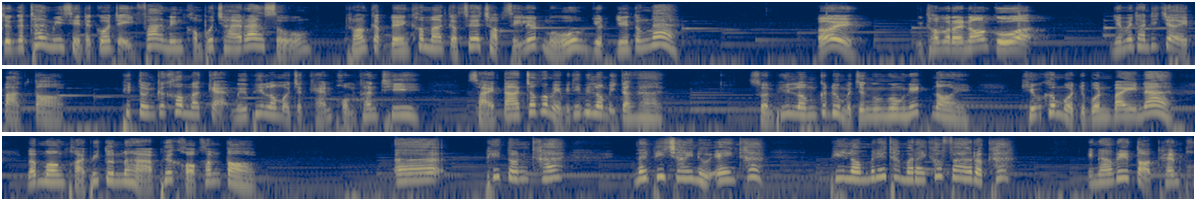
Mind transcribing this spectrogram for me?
จนกระทั่งมีเสียงตะโกนจากอีกฝั่งหนึ่งของผู้ชายร่างสูง พร้อมกับเดินเข้ามากับเสื้อช็อปสีเลือดหมูหยุดยืนตรงหน้า เฮ้ย มึงทำอะไรน้องกูอะยังไม่ทันที่จะเอ่ยปากตอบ พี่ตุลก็เข้ามาแกะมือพี่ลมออกจากแขนผมทันที สายตาเจ้าก็เหม็นไปที่พี่ลมอีกต่างหาก ส่วนพี่ลมก็ดูเหมือนจะงงๆนิดหน่อย คิ้วขมวดอยู่บนใบหน้า แล้วมองผ่านพี่ตุลมาหาเพื่อขอคำตอบ เอ่อ พี่ตุลคะ นั่นพี่ชายหนูเองค่ะ พี่ลมไม่ได้ทำอะไรเข้าฟางหรอกค่ะ ไอ้น้ำรีบตอบแทนผ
